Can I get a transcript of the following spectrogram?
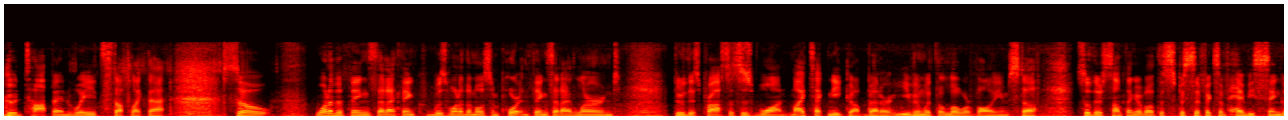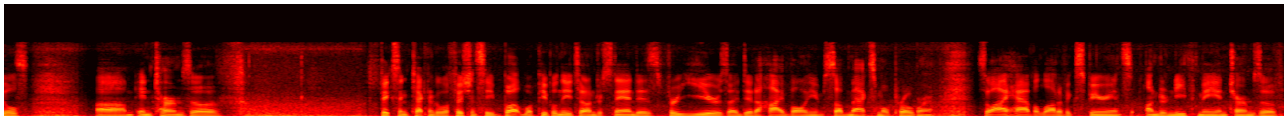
good top end weights, stuff like that. So, one of the things that I think was one of the most important things that I learned through this process is one, my technique got better, even with the lower volume stuff. So, there's something about the specifics of heavy singles um, in terms of fixing technical efficiency. But what people need to understand is for years I did a high volume submaximal program. So I have a lot of experience underneath me in terms of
